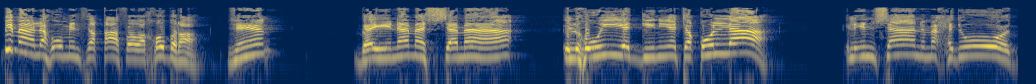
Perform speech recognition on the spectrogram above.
بما له من ثقافة وخبرة. زين؟ بينما السماء الهوية الدينية تقول لا. الإنسان محدود.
